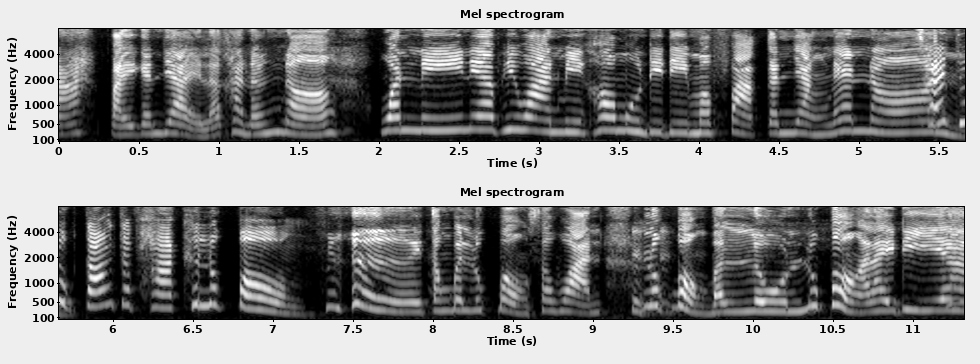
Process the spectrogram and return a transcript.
นะ ไปกันใหญ่แล้วค่ะน้องๆ วันนี้เนี่ยพี่วานมีข้อมูลดีๆ มาฝากกันอย่างแน่นอน ใช่ถูกต้องจะพาขึ้นลูกโป่งเฮ้ยต้องเป็นลูกโป่งสวรรค์ลูกโป่งบอลลูน ลูกโป่งอะไรดีอะ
